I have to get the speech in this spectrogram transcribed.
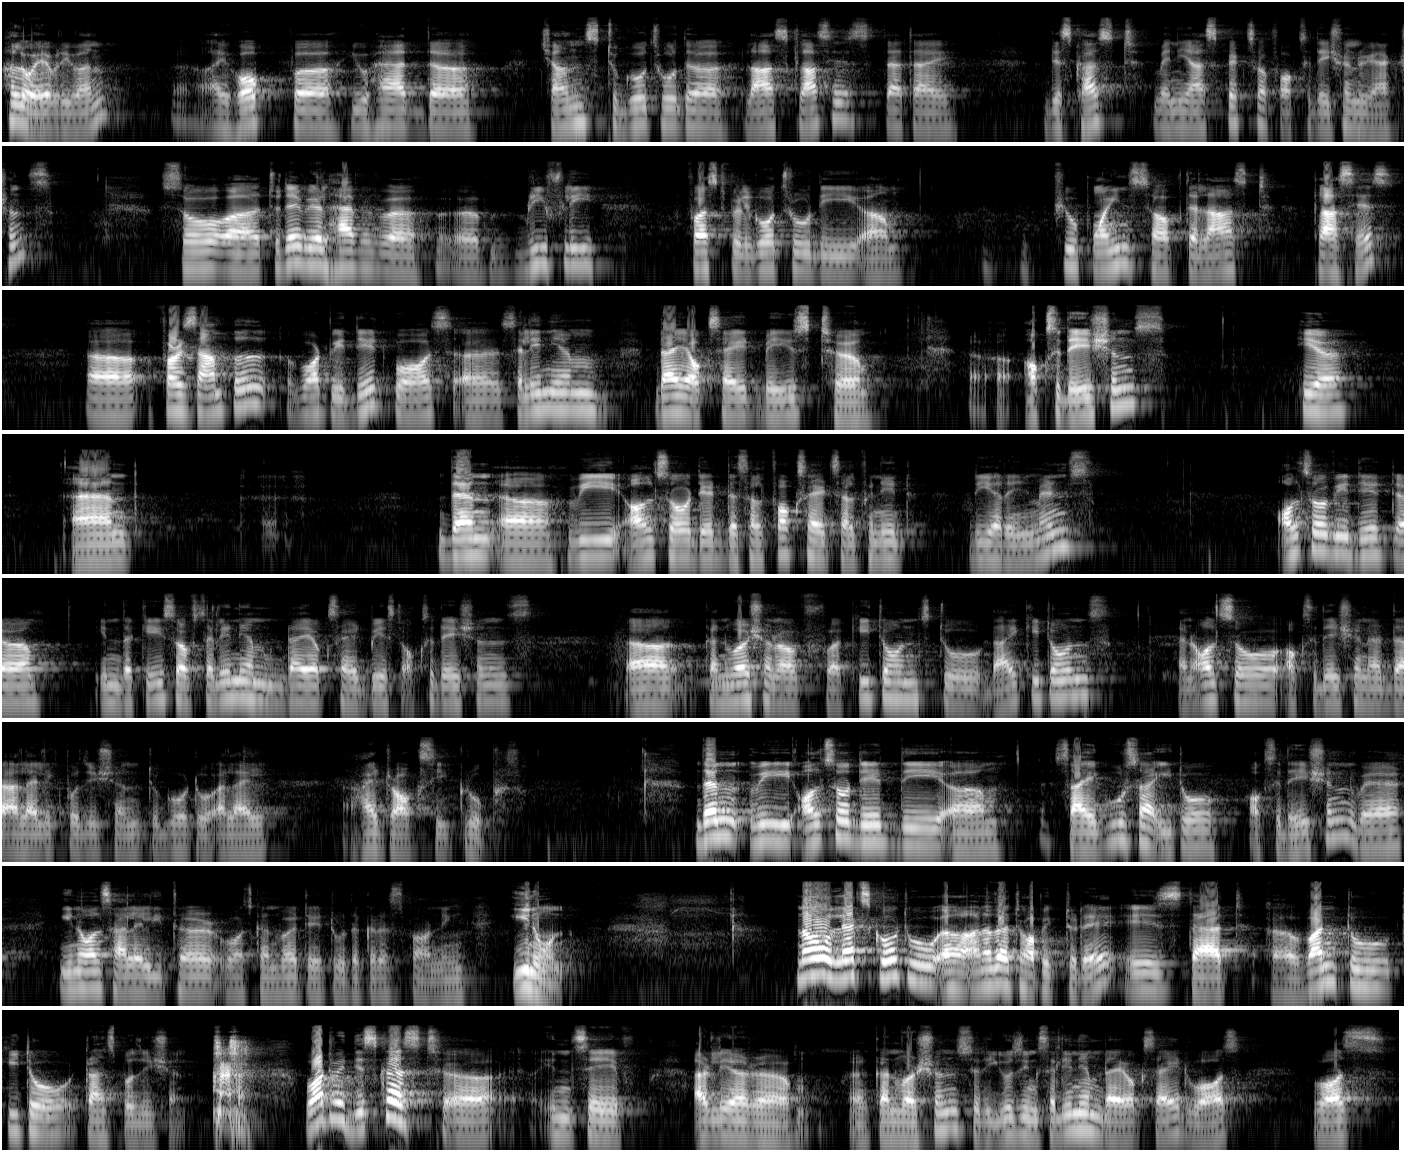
Hello everyone, uh, I hope uh, you had the chance to go through the last classes that I discussed many aspects of oxidation reactions. So, uh, today we will have uh, uh, briefly first we will go through the um, few points of the last classes. Uh, for example, what we did was uh, selenium dioxide based uh, oxidations here and then we also did the sulfoxide sulfenate rearrangements also we did uh, in the case of selenium dioxide based oxidations uh, conversion of uh, ketones to diketones and also oxidation at the allylic position to go to allyl hydroxy group. Then we also did the um, Saegusa-Ito oxidation where enol silyl ether was converted to the corresponding enone. Now let us go to uh, another topic today is that uh, 1 to keto transposition. what we discussed uh, in say earlier uh, uh, conversions using selenium dioxide was was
